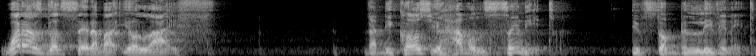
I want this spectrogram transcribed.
what has God said about your life? That because you haven't seen it, you've stopped believing it.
